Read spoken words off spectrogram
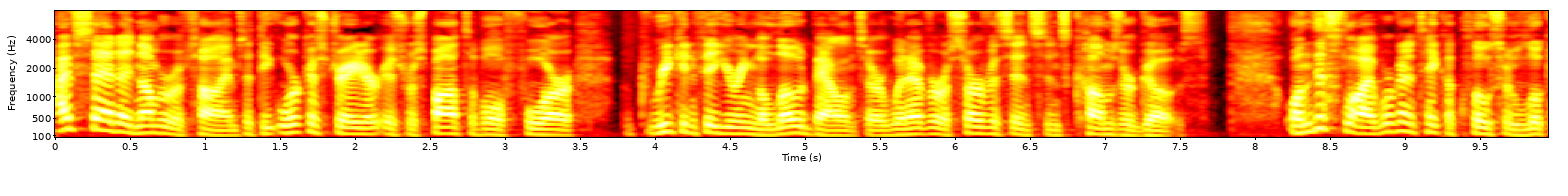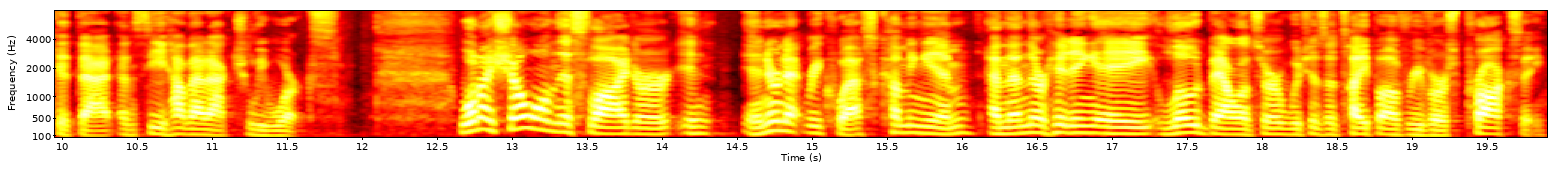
I've said a number of times that the orchestrator is responsible for reconfiguring the load balancer whenever a service instance comes or goes. On this slide, we're going to take a closer look at that and see how that actually works. What I show on this slide are in internet requests coming in, and then they're hitting a load balancer, which is a type of reverse proxy.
